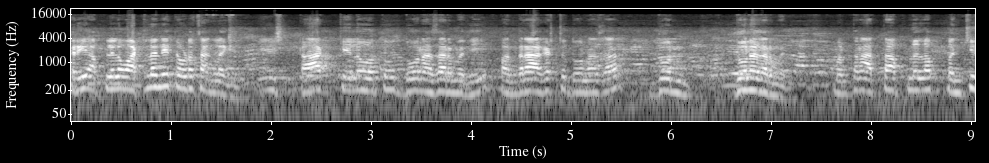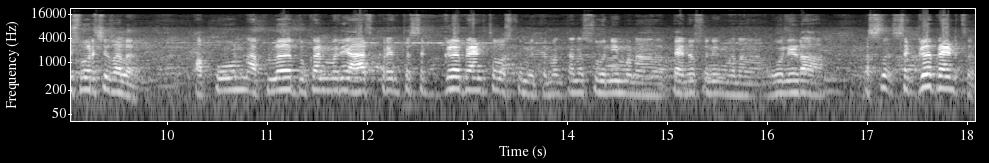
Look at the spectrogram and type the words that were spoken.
तरी आपल्याला वाटलं नाही तेवढं चांगलं गेलं. हे स्टार्ट केलं होतं दोन हजारमध्ये पंधरा ऑगस्ट दोन हजार दोन दोन हजारमध्ये म्हणताना आत्ता आपल्याला पंचवीस वर्ष झालं. आपण आपलं दुकानमध्ये आजपर्यंत सगळ्या ब्रँडचं वस्तू मिळतं. म्हणताना सोनी म्हणा पॅनासोनिक म्हणा ओनिडा असं सगळं ब्रँडचं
